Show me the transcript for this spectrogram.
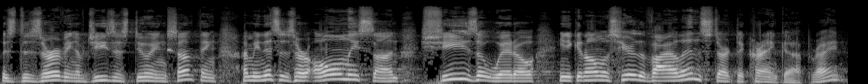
was deserving of Jesus doing something. I mean, this is her only son. She's a widow. And you can almost hear the violins start to crank up, right?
